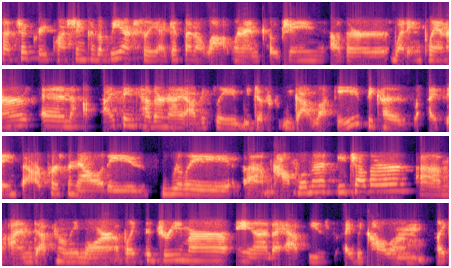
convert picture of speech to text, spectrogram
such a great question because we actually, I get that a lot when I'm coaching other wedding planners. And I think Heather and I, obviously, we just, we got lucky because I think that our personalities really um, complement each other. Um, I'm definitely more of like the dreamer, and I have these, I, we call them like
